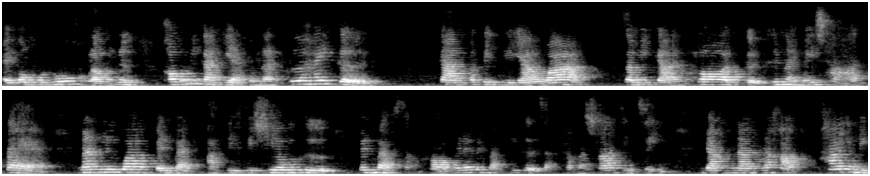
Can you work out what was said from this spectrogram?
ไอ้ตรงมดลูกของเรานิดหนึ่งเขาก็มีการแหย่ตรงนั้นเพื่อให้เกิดการปฏิกิริยาว่าจะมีการคลอดเกิดขึ้นในไม่ช้า แต่นั่นเรียกว่าเป็นแบบ artificial ก็คือเป็นแบบสังเคราะห์ไม่ได้เป็นแบบที่เกิดจากธรรมชาติจริง ๆ ดังนั้นนะคะ ถ้ายังมี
